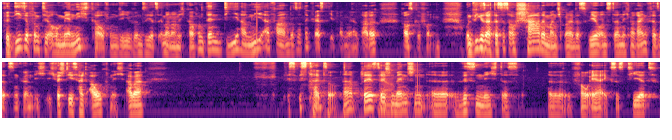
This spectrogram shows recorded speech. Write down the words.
für diese 50 Euro mehr nicht kaufen, die würden sie jetzt immer noch nicht kaufen, denn die haben nie erfahren, dass es eine Quest gibt, haben wir ja gerade rausgefunden. Und wie gesagt, das ist auch schade manchmal, dass wir uns da nicht mehr reinversetzen können. Ich, ich verstehe es halt auch nicht, aber es ist halt so. Ja? PlayStation-Menschen äh, wissen nicht, dass äh, VR existiert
